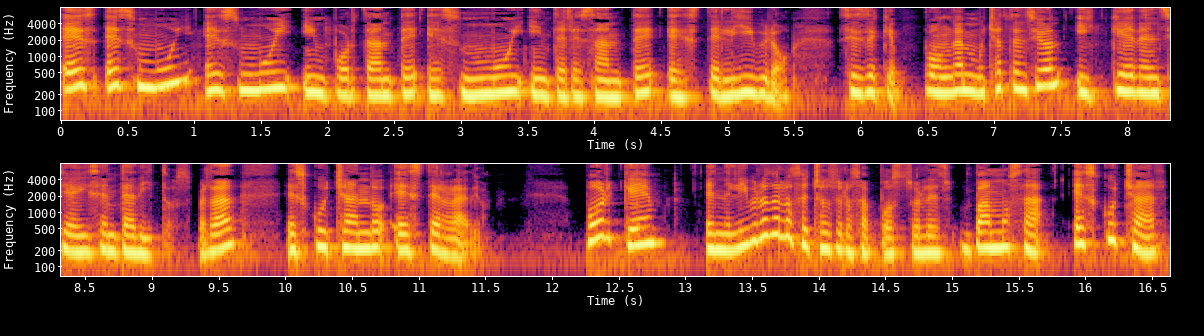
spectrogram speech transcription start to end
es, es, muy, es muy importante, es muy interesante este libro. Así es de que pongan mucha atención y quédense ahí sentaditos, ¿verdad? Escuchando este radio. Porque en el libro de los Hechos de los Apóstoles vamos a escuchar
